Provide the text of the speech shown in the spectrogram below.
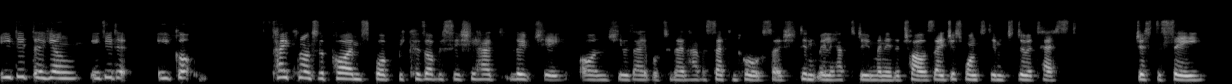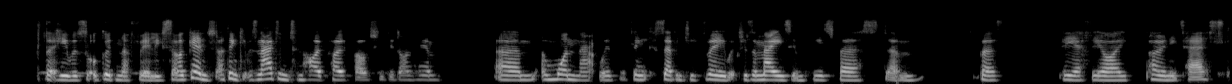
he did the young, he did it. He got taken onto the prime squad because obviously she had Lucci on. She was able to then have a second horse, so she didn't really have to do many of the trials. They just wanted him to do a test just to see that he was sort of good enough, really. So again, I think it was an Addington high profile she did on him, um, and won that with I think 73, which was amazing for his first um, first FEI pony test.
